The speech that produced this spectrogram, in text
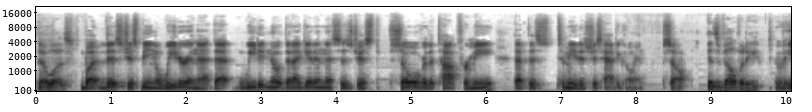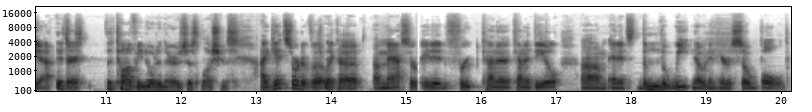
That was. But this just being a wheater and that that wheated note that I get in this is just so over the top for me that this to me this just had to go in. So it's velvety. Yeah, it's very, just the toffee note in there is just luscious. I get sort of a, like a, a macerated fruit kind of kind of deal, um, and it's the mm. the wheat note in here is so bold.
